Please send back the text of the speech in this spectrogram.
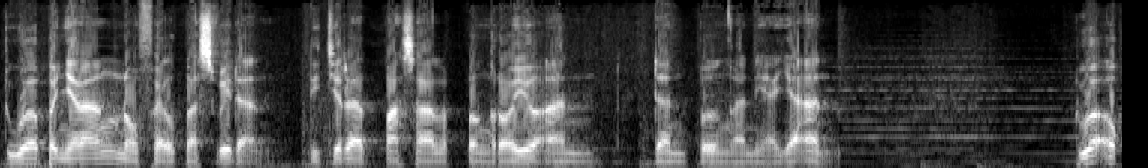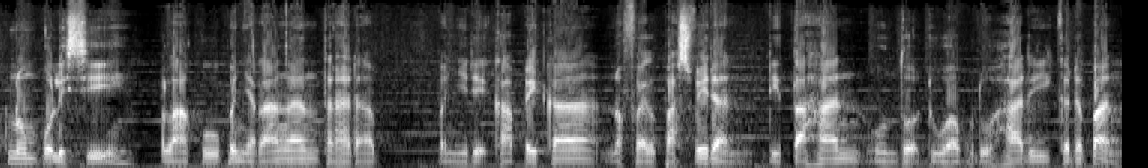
Dua penyerang novel Baswedan dijerat pasal pengeroyokan dan penganiayaan. Dua oknum polisi pelaku penyerangan terhadap penyidik KPK Novel Baswedan ditahan untuk 20 hari ke depan.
